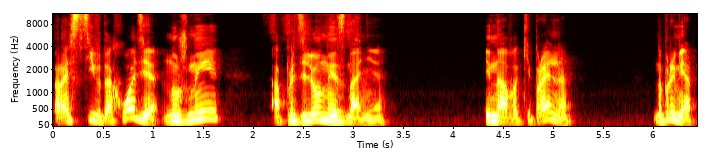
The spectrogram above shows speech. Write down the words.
расти в доходе, нужны определенные знания и навыки, правильно? Например,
